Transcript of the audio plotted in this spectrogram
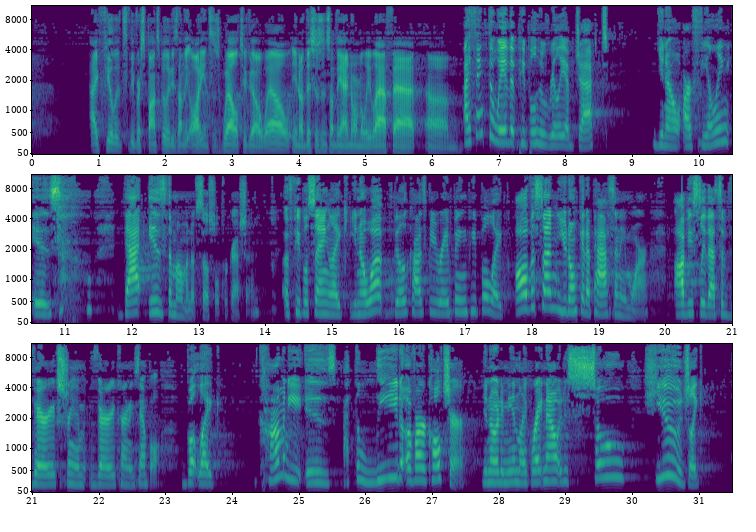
I feel it's the responsibilities on the audience as well to go, well, you know, this isn't something I normally laugh at. Um, I think the way that people who really object, you know, are feeling is that is the moment of social progression. Of people saying like, you know what, Bill Cosby raping people, like all of a sudden you don't get a pass anymore. Obviously that's a very extreme, very current example. But like comedy is at the lead of our culture. You know what I mean? Like right now it is so huge. Like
